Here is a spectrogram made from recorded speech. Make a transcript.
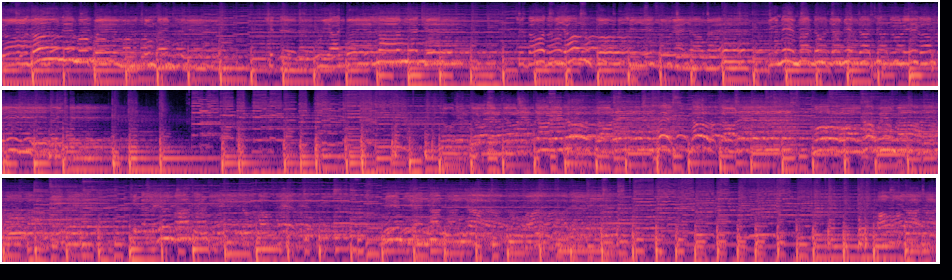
ကျော်လုံးနေမကွယ်မမဆုံးနိုင်ဘူးလေချစ်တဲ့လူရာကျွဲ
